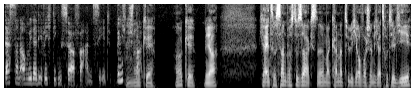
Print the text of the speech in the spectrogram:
das dann auch wieder die richtigen Surfer anzieht. Bin ich gespannt. Okay, okay, ja. Ja, interessant, was du sagst. Ne? Man kann natürlich auch wahrscheinlich als Hotelier,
